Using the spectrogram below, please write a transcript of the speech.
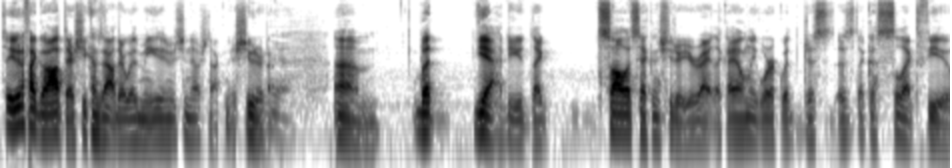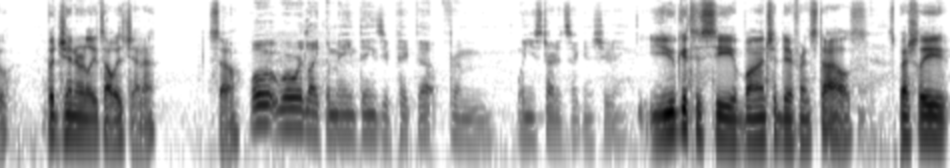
So even if I go out there, she comes out there with me, even if she knows she's not going to shoot or not. Yeah. Um, but yeah, dude, like solid second shooter. You're right. Like I only work with just as like a select few, but generally it's always Jenna. So What, were- what were like the main things you picked up from when you started second shooting? you get to see a bunch of different styles, Yeah. especially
